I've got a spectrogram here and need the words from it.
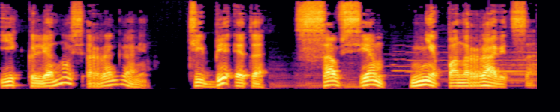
и клянусь рогами. Тебе это совсем не понравится».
